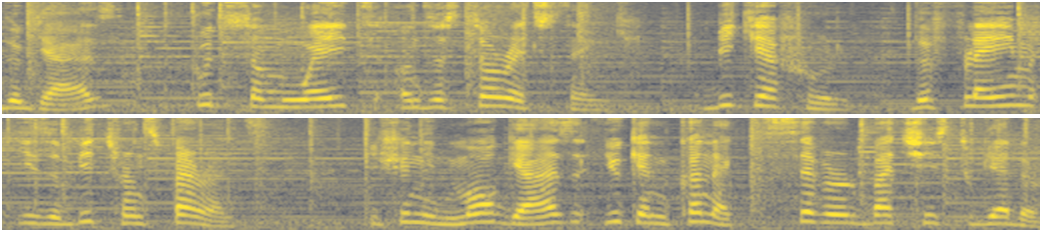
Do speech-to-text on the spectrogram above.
the gas, put some weight on the storage tank. Be careful, the flame is a bit transparent. If you need more gas, you can connect several batches together.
